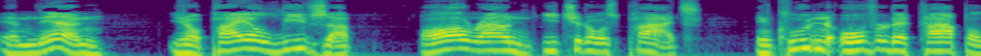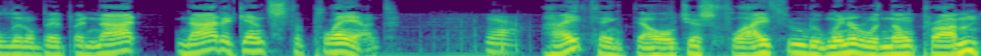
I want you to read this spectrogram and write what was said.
and then you know pile leaves up all around each of those pots, including over the top a little bit, but not not against the plant. Yeah. I think they'll just fly through the winter with no problem.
